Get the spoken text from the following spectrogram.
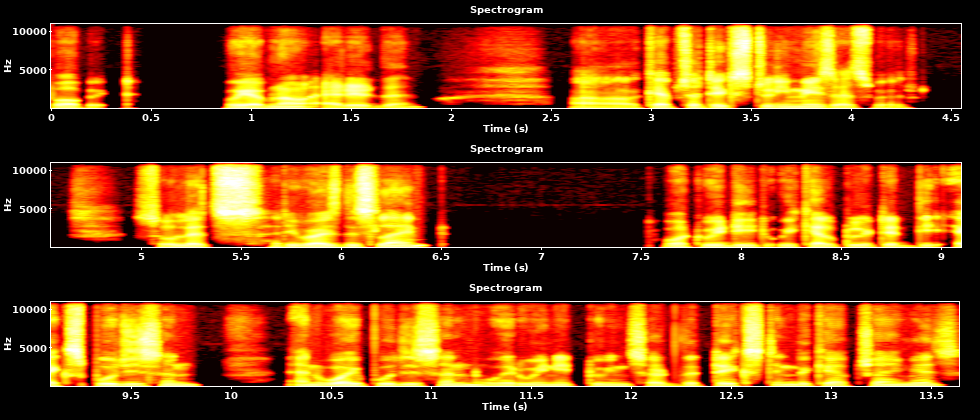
Perfect. We have now added the uh, captcha text to image as well. So let's revise this line. What we did we calculated the x position and y position where we need to insert the text in the captcha image.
